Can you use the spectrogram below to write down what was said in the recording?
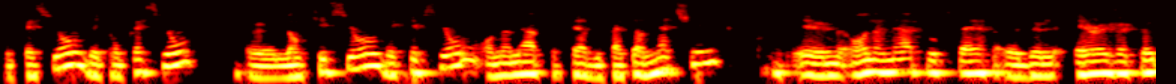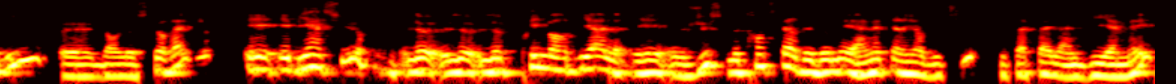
compression, décompression, euh, l'encryption, décryption. On en a pour faire du pattern matching. Euh, on en a pour faire de l'erasure coding dans le storage. Et, bien sûr, le, le, primordial est juste le transfert des données à l'intérieur du chip, ce qui s'appelle un DMA,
